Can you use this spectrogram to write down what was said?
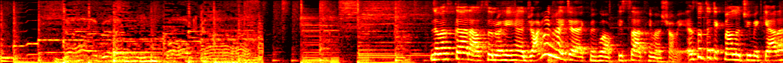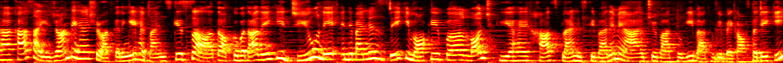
Thank you नमस्कार, आप सुन रहे हैं जागरण हाईटेक। में हूँ आपके साथ हिमा में इस हफ़्ते टेक्नोलॉजी में क्या रहा, खास आइए जानते हैं। शुरुआत करेंगे हेडलाइंस के साथ। तो आपको बता दें कि जियो ने इंडिपेंडेंस डे के मौके पर लॉन्च किया है खास प्लान इसके बारे में आज बात होगी बात होगी बैक ऑफ़ द डे की।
